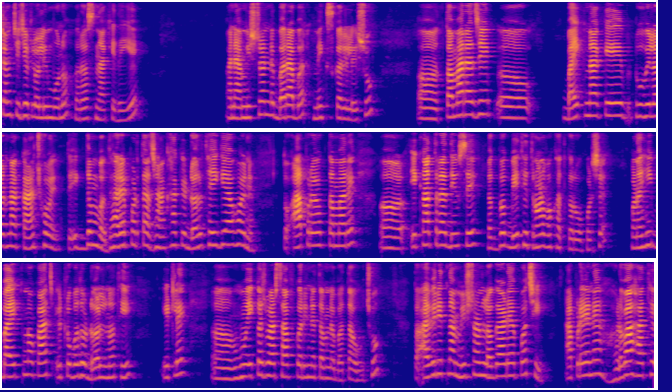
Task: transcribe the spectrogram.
ચમચી જેટલો લીંબુનો રસ નાખી દઈએ. અને આ મિશ્રણને બરાબર મિક્સ કરી લઈશું. તમારા જે બાઇકના કે ટુ વ્હીલરના કાચ હોય તે એકદમ વધારે પડતા ઝાંખા કે ડલ થઈ ગયા હોય ને, તો આ પ્રયોગ તમારે એકાંતરા દિવસે લગભગ બેથી ત્રણ વખત કરવો પડશે. પણ અહીં બાઇકનો કાચ એટલો બધો ડલ નથી. એટલે હું એક જ વાર સાફ કરીને તમને બતાવું છું. તો આવી રીતના મિશ્રણ લગાડ્યા પછી આપણે એને હળવા હાથે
